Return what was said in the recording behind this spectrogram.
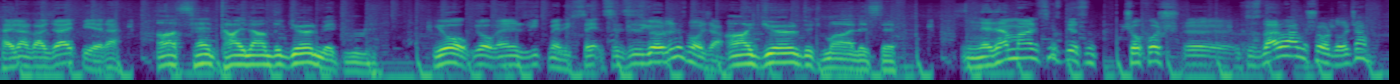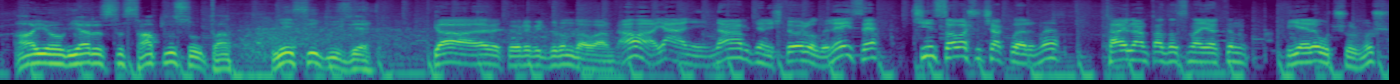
Tayland acayip bir yer ha. Aa sen Tayland'ı görmedin mi? Yok yok henüz gitmedik. Se- Siz, siz gördünüz mü hocam? Aa gördük maalesef. Neden maalesef diyorsun? Çok hoş e, kızlar varmış orada hocam. Ayol yarısı saplı sultan. Nesi güzel. Ya evet öyle bir durum da varmış. Ama yani ne yapacaksın işte öyle oldu. Neyse Çin savaş uçaklarını Tayland adasına yakın bir yere uçurmuş.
